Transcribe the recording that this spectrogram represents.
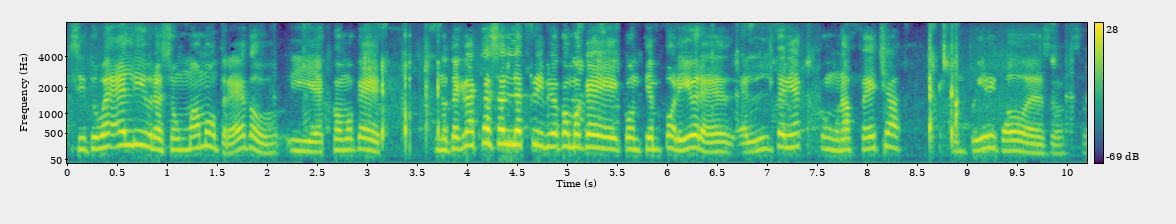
si tú ves el libro, es un mamotreto y es como que no te creas que eso él lo escribió como que con tiempo libre. Él, él tenía con una fecha cumplida y todo eso. So,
